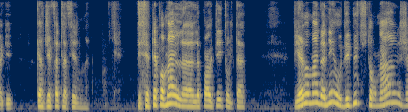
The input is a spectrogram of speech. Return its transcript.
OK. Quand j'ai fait le film. Puis c'était pas mal euh, le party tout le temps. Puis à un moment donné, au début du tournage,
